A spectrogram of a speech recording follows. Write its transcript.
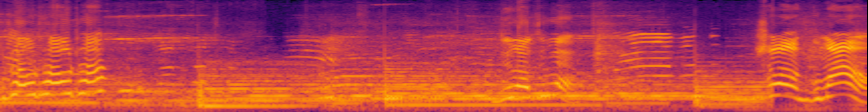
উঠা উঠা উঠা। দিলা দিলা। শোন ঘুমাও।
